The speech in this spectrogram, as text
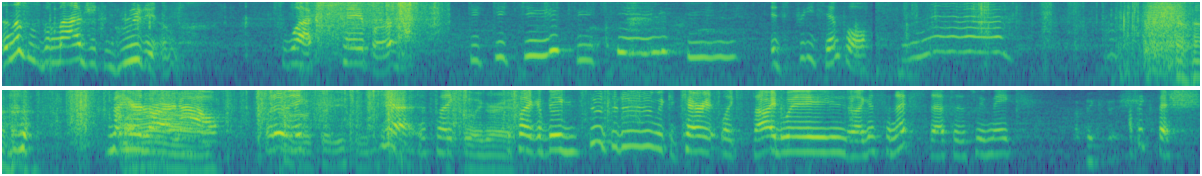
And this is the magic ingredient. It's wax paper. It's pretty simple. It's my hair dryer now. But it makes yeah, it's like Really great. it's like a big doo, doo, doo. we could carry it like sideways. So I guess the next step is we make A big fish. a big fish.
